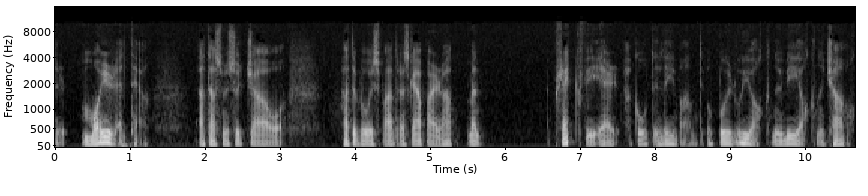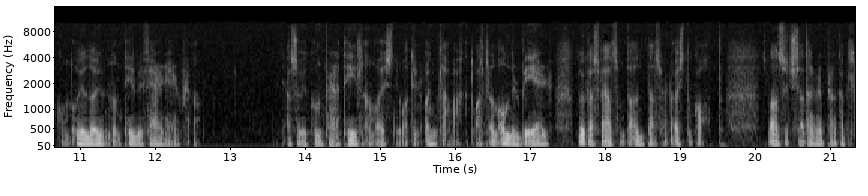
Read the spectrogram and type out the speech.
det er mer enn det. At det som er suttja og hatt bo i spadren skapar, men prekk vi er a god i livet, og bor ui okne, vi okne, tja okne og i løvnen til vi færre herfra. Altså vi kunne færre til han øyne og til ønklavakt og alt er en andre vi er lukas vel som det øntas vært øyne godt. Som altså ikke satt han gripper han kapel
